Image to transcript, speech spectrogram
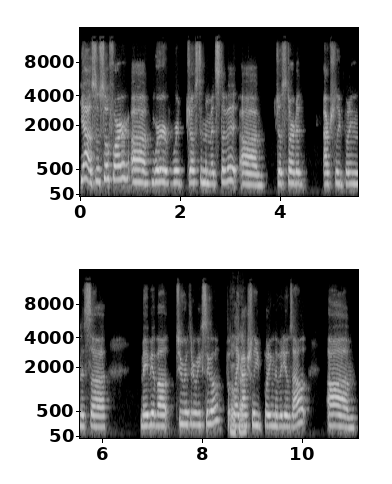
Yeah. So so far, uh, we're we're just in the midst of it. Um, just started actually putting this uh maybe about two or three weeks ago, but okay. like actually putting the videos out. Um,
